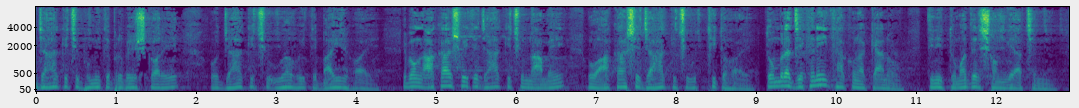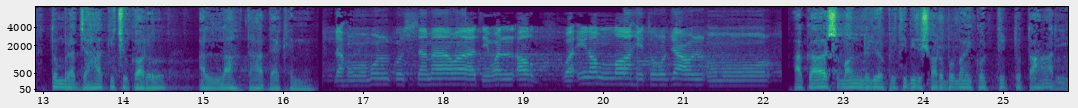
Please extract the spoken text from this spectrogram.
যাহা কিছু ভূমিতে প্রবেশ করে ও যাহা কিছু উহা হইতে বাহির হয় এবং আকাশ হইতে যাহা কিছু নামে ও আকাশে যাহা কিছু উত্থিত হয় তোমরা যেখানেই থাকো না কেন তিনি তোমাদের সঙ্গে আছেন তোমরা যাহা কিছু করো আল্লাহ তাহা দেখেন له ملك السماوات والأرض وإلى الله ترجع الأمور আকাশ মণ্ডলীয় পৃথিবীর সর্বময় কর্তৃত্ব তাহারই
